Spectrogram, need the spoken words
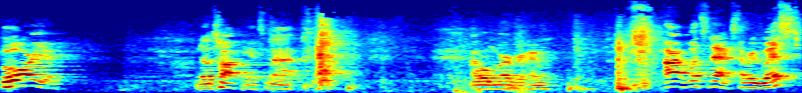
Who are you? No talking, it's Matt. I will murder him. Alright, what's next? Are we whisked?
